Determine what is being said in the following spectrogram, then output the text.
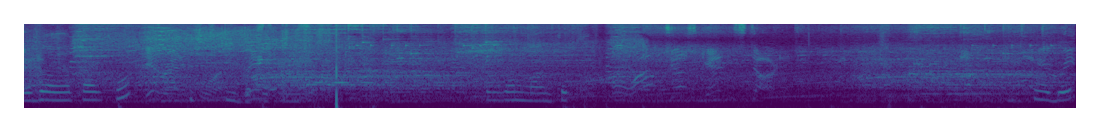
burada yaparken Get ready for it. bir de katılacağız. O yüzden mantık. Hadi.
